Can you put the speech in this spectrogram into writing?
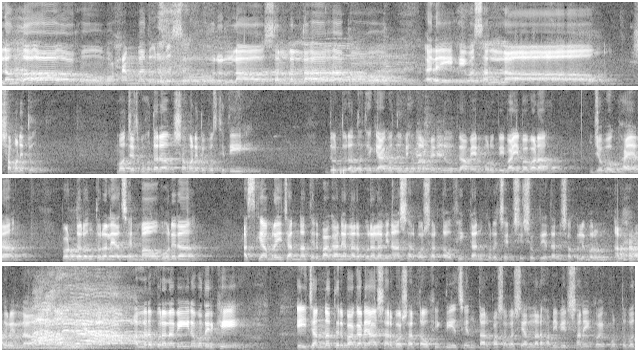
ইল্লাল্লাহ মুহাম্মাদুর রাসূলুল্লাহ সাল্লাল্লাহু আলাইহি ওয়াসাল্লাম। সম্মানিত মজ্জেজ মহতারাম, সম্মানিত উপস্থিতি। দূর দূরান্ত থেকে আগত মেহমানবৃন্দ, গ্রামের মুরব্বী বাই বাবারা যুবক ভাইয়েরা, পর্দার অন্তরালে আছেন মা ও বোনেরা। আজকে আমরা এই জান্নাতের বাগানে আল্লাহ রবুল আলমিন আসার বসার তৌফিক দান করেছেন। সে সুক্রিয়া দান সকলে বলুন আলহামদুলিল্লাহ। আল্লাহ রবুল আলমিন আমাদেরকে এই জান্নাতের বাগানে আসার বসার তৌফিক দিয়েছেন। তার পাশাপাশি আল্লাহর হাবিবের সানে কয়েক মর্তব্য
